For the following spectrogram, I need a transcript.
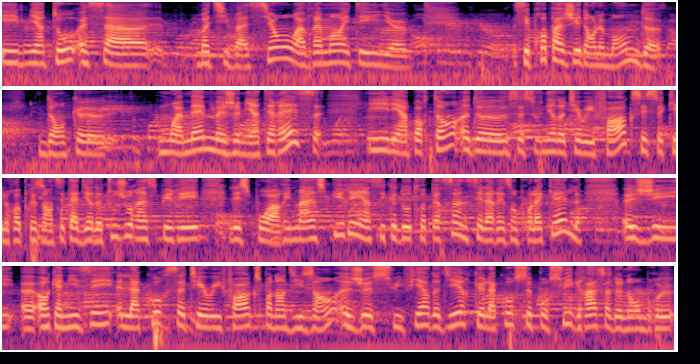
Et bientôt, euh, sa motivation a vraiment été... Euh, s'est propagée dans le monde. Donc, euh, moi-même, je m'y intéresse. Il est important de se souvenir de Terry Fox et ce qu'il représente, c'est-à-dire de toujours inspirer l'espoir. Il m'a inspiré ainsi que d'autres personnes. C'est la raison pour laquelle j'ai euh, organisé la course Terry Fox pendant dix ans. Je suis fière de dire que la course se poursuit grâce à de nombreux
